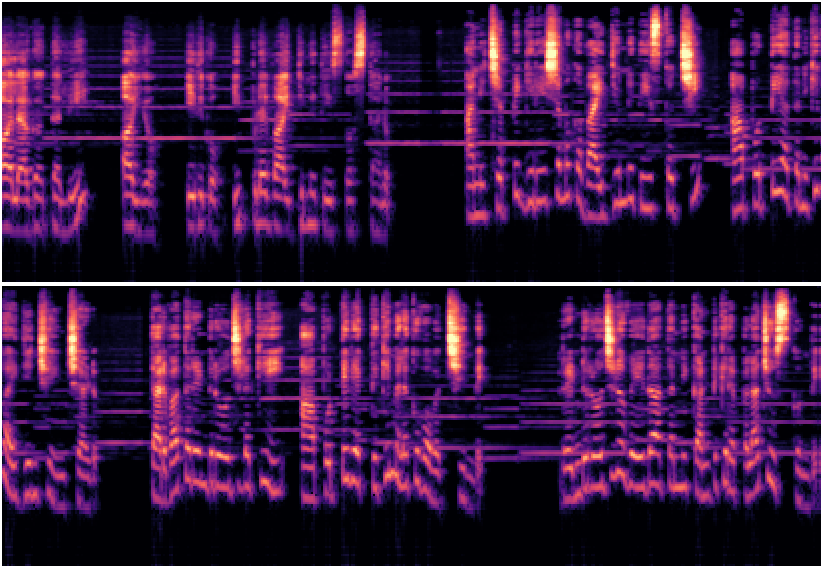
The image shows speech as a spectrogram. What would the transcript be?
అలాగా తల్లి. అయ్యో ఇదిగో ఇప్పుడే వైద్యుని తీసుకొస్తాను. అని చెప్పి గిరీశం ఒక వైద్యుణ్ణి తీసుకొచ్చి ఆ పొట్టి అతనికి వైద్యం చేయించాడు. తర్వాత రెండు రోజులకి ఆ పొట్టి వ్యక్తికి మెలకువ వచ్చింది. రెండు రోజులు వేద అతన్ని కంటికి రెప్పలా చూసుకుంది.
